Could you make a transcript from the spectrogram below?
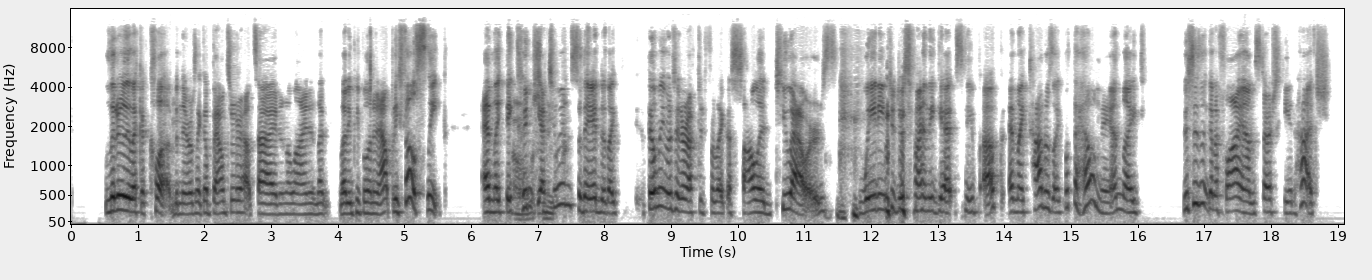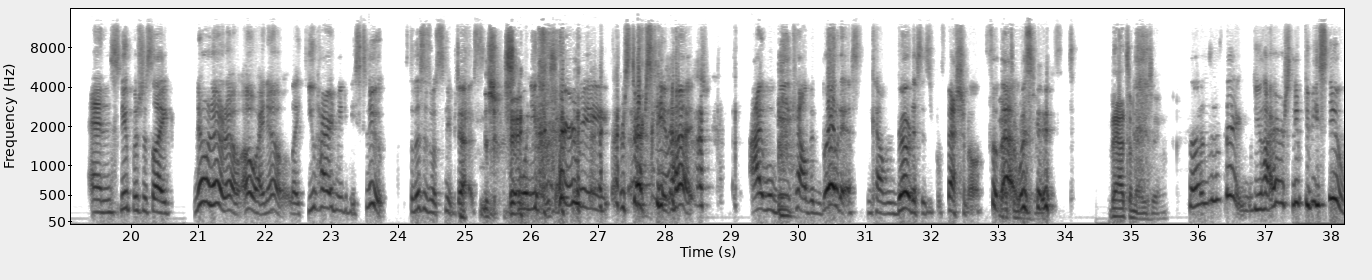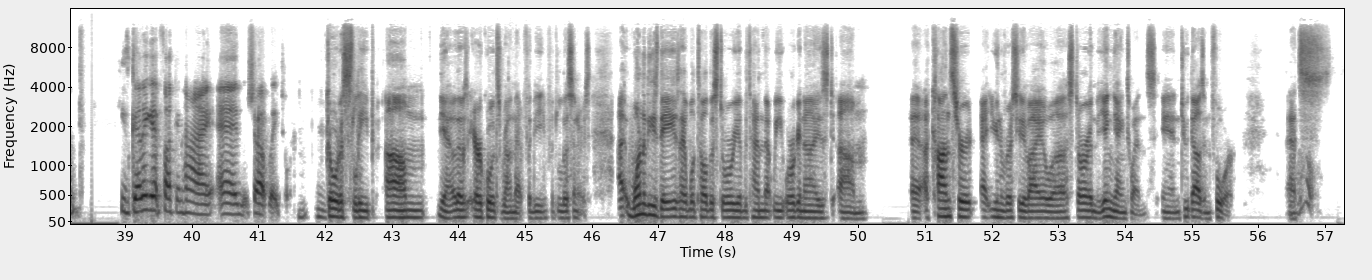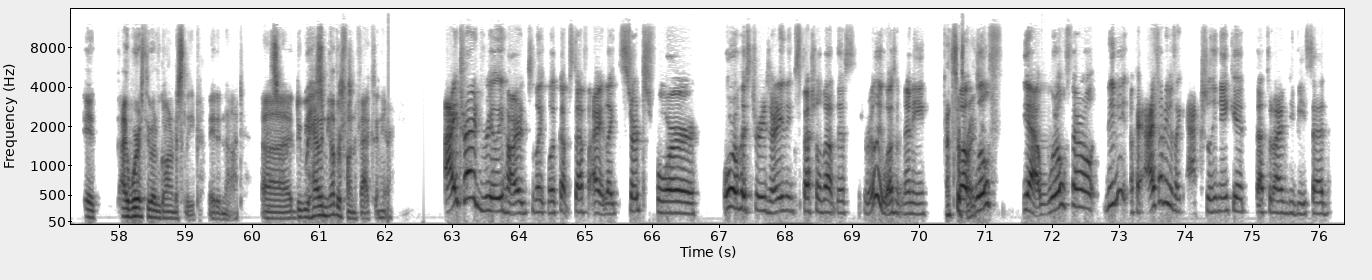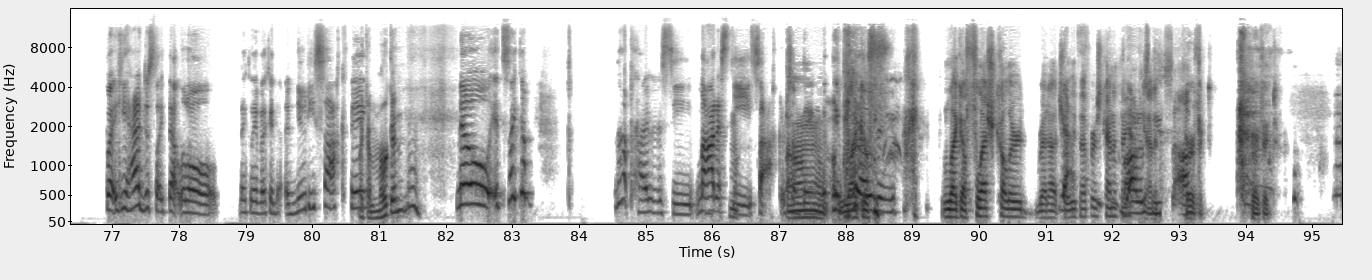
literally like a club, and there was like a bouncer outside and a line and like letting people in and out. But he fell asleep, and like they Oh, couldn't get Snoop. to him, so they had to like filming was interrupted for like a solid two hours, waiting to just finally get Snoop up. And like Todd was like, "What the hell, man? Like this isn't gonna fly on Starsky and Hutch." And Snoop was just like, "No, no, no. Oh, I know. Like you hired me to be Snoop, so this is what Snoop does. So when you hire me for Starsky and Hutch, I will be Calvin Broadus, and Calvin Broadus is a professional. So That's that was amazing. That's amazing. That was his thing. You hire Snoop to be Snoop, he's gonna get fucking high and show up late to work. go to sleep. Um, yeah, those air quotes around that for the for the listeners. I, one of these days, I will tell the story of the time that we organized um, a, a concert at University of Iowa, starring the Ying Yang Twins in 2004. That's it. I wish they would have gone to sleep. They did not. Uh, do we have any other fun facts in here? I tried really hard to like look up stuff. I like searched for oral histories or anything special about this. There really wasn't many. That's But surprising. Will, yeah, Will Ferrell. Maybe okay. I thought he was like actually naked. That's what IMDb said. But he had just like that little like they have like a, a nudie sock thing. like a merkin? Hmm. no, it's like a not privacy, modesty sock or something. Oh, like a put f- over- like a flesh colored red hot chili Yeah. peppers kind of thing. Modesty Got sock. Perfect. Perfect.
